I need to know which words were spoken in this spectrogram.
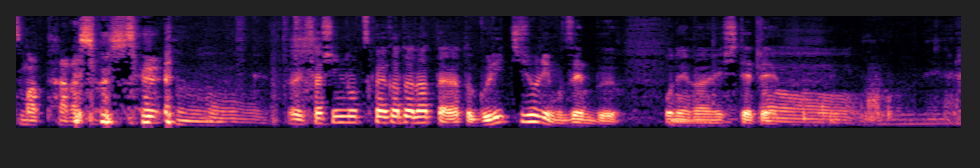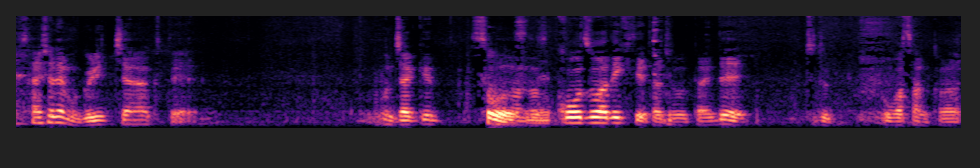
集まって話をして、うん。写真の使い方だったらあとグリッチ処理も全部お願いしてて、最初でもグリッチじゃなくてもうジャケットそうですね。構図はできてた状態でちょっとおばさんからグ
